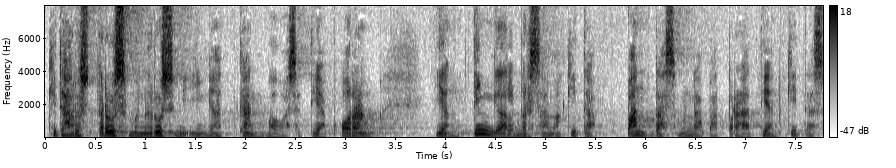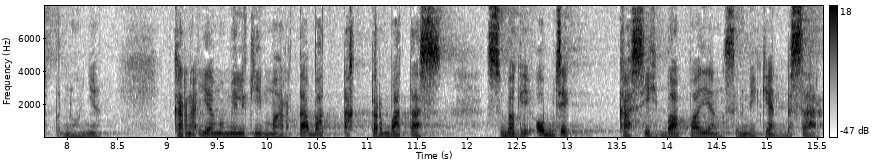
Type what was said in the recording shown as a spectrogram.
Kita harus terus-menerus diingatkan bahwa setiap orang yang tinggal bersama kita pantas mendapat perhatian kita sepenuhnya, karena ia memiliki martabat tak terbatas sebagai objek kasih Bapa yang sedemikian besar.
